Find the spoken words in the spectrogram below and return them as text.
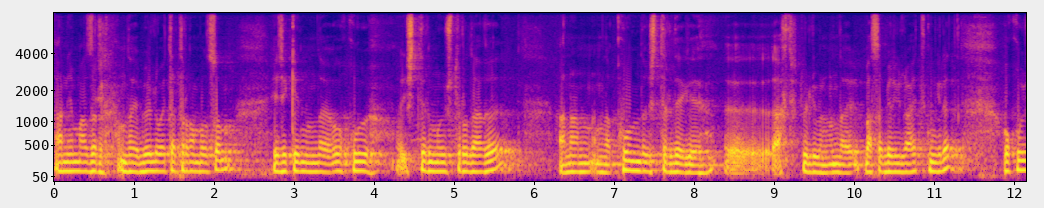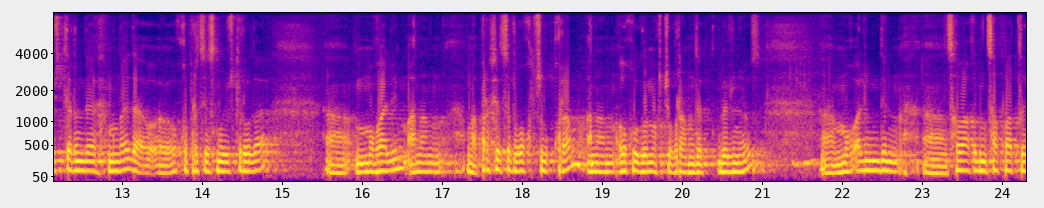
Анан эми азыр мындай бөлүп айта турган болсом эжекенин мындай окуу иштерин уюштуруудагы анан мына коомдук иштердеги активдүүлүгүн мындай баса белгилеп айткым келет. Окуу иштеринде мындай да окуу процессин уюштурууда мугалим анан мына профессордук окутуучулук курам анан окуу көмөкчү курам деп бөлүнөбүз. Мугалимдин сабагынын сапаты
